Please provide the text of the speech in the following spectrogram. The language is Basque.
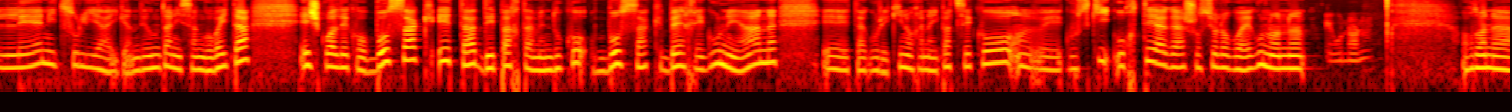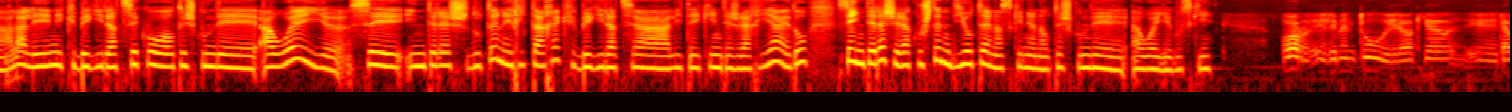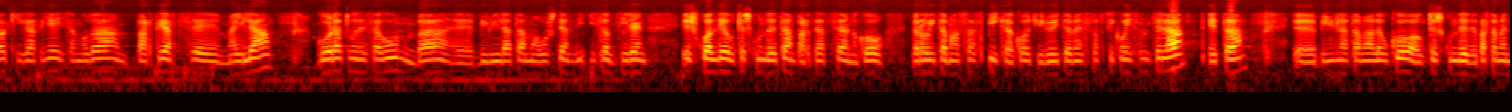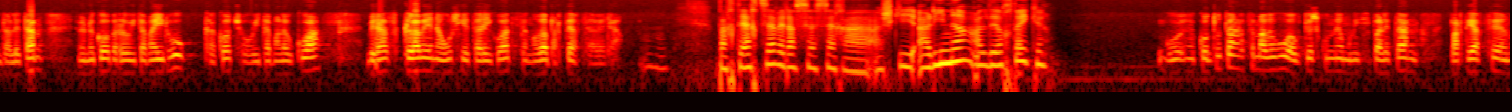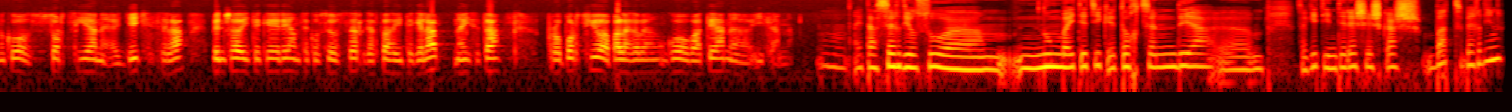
lehen itzulia igandeuntan izango baita, eskualdeko bozak eta departamentuko bozak berregunean, eta gurekin horren aipatzeko, e, guzki urteaga soziologoa egunon. Egunon. Orduan, eh, ala, lehenik begiratzeko hauteskunde hauei, eh, ze interes duten erritarrek begiratzea liteiki intesgarria, edo ze interes erakusten dioten azkenean hauteskunde hauei eguzki? Hor, elementu erabakigarria izango da parte hartze maila, goratu dezagun, ba, e, 2008an izan ziren eskualde hauteskundeetan parte hartzeanoko berroita mazazpikako txiruita mezortziko izan zela, eta e, 2008ko hauteskunde departamentaletan eguneko berroita mairu, kako txogoita malaukoa, beraz, klabe nagusietarikoa izango da parte hartzea bera. Parte hartzea, beraz, zer, aski harina alde hortaik? Kontutan hartzen badugu hauteskunde municipaletan parte hartzea uneko sortzian e, jeitsi zela, pentsa daiteke ere antzeko zeo zer gerta daitekela, naiz eta proportzio apalagabengo batean eh, izan. Mhm. Eta zer diozu uh, nun baitetik etortzen dea, uh, zakit, interes eskas bat berdin?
